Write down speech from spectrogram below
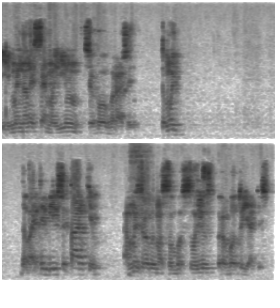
і ми нанесемо їм цього враження. Тому давайте більше танків, а ми зробимо свою роботу якісно.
